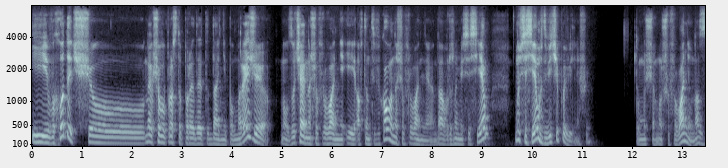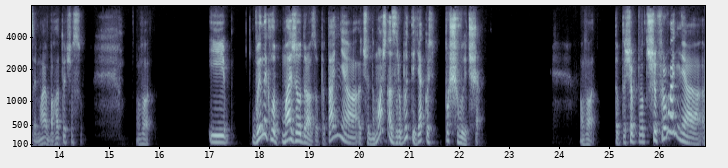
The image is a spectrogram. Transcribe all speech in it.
І виходить, що ну, якщо ви просто передаєте дані по мережі, ну, звичайне шифрування і автентифіковане шифрування да, в режимі CCM, ну, CCM вдвічі повільніший. Тому що ну, шифрування у нас займає багато часу. Вот. І виникло майже одразу питання: чи не можна зробити якось пошвидше? Тобто, щоб от шифрування е,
